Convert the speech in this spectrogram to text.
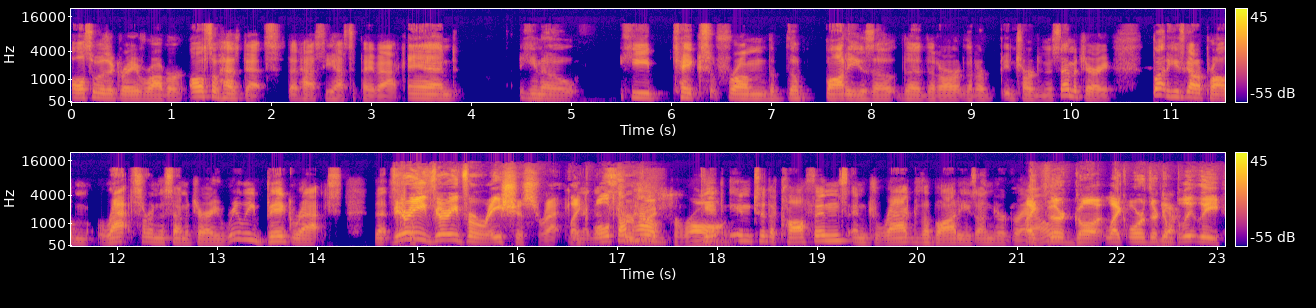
also is a grave robber also has debts that has he has to pay back and you know he takes from the, the bodies uh, the, that are that are interred in the cemetery but he's got a problem rats are in the cemetery really big rats that Very, very voracious rat. Like that ultra somehow red- Strong. get into the coffins and drag the bodies underground. like they're gone. Like or they're Yeah. completely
